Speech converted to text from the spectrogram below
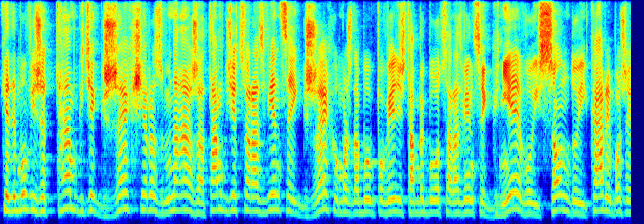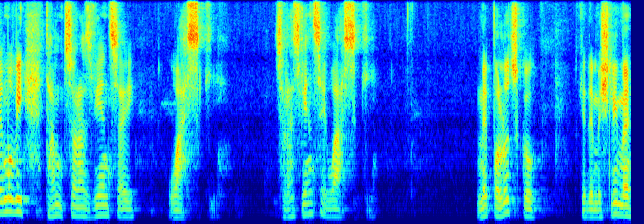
kiedy mówi, że tam, gdzie grzech się rozmnaża, tam, gdzie coraz więcej grzechu, można było powiedzieć, tam by było coraz więcej gniewu i sądu i kary Bożej, mówi, tam coraz więcej łaski. Coraz więcej łaski. My po ludzku, kiedy myślimy,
